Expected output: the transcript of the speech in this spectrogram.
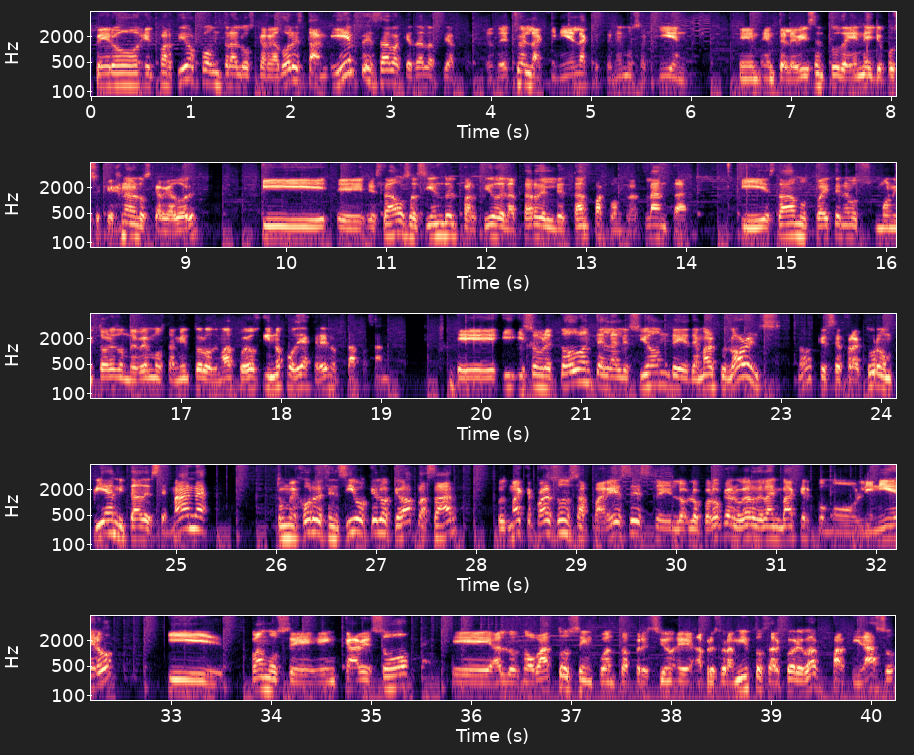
pero el partido contra los cargadores también pensaba que Dallas iba De hecho, en la quiniela que tenemos aquí en, en, Televisa, en TUDN, yo puse que ganaban los cargadores. Y eh, estábamos haciendo el partido de la tarde, el de Tampa contra Atlanta. Y estábamos, por ahí tenemos monitores donde vemos también todos los demás juegos y no podía creer lo que estaba pasando. Eh, y, sobre todo ante la lesión de, de Marcus Lawrence, ¿no? que se fractura un pie a mitad de semana. Tu mejor defensivo, ¿qué es lo que va a pasar? pues Mike Parsons aparece, este, lo, coloca en lugar de linebacker como liniero y vamos, eh, encabezó eh, a los novatos en cuanto a presión, eh, apresuramientos al coreback, partidazo.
